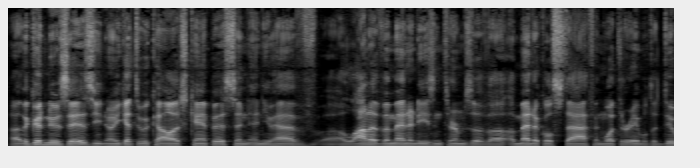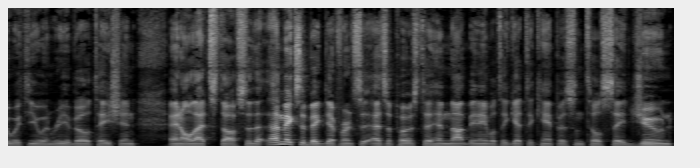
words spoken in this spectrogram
uh, the good news is, you know, you get to a college campus and, and you have a lot of amenities in terms of uh, a medical staff and what they're able to do with you and rehabilitation and all that stuff. So that, that makes a big difference as opposed to him not being able to get to campus until say June.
